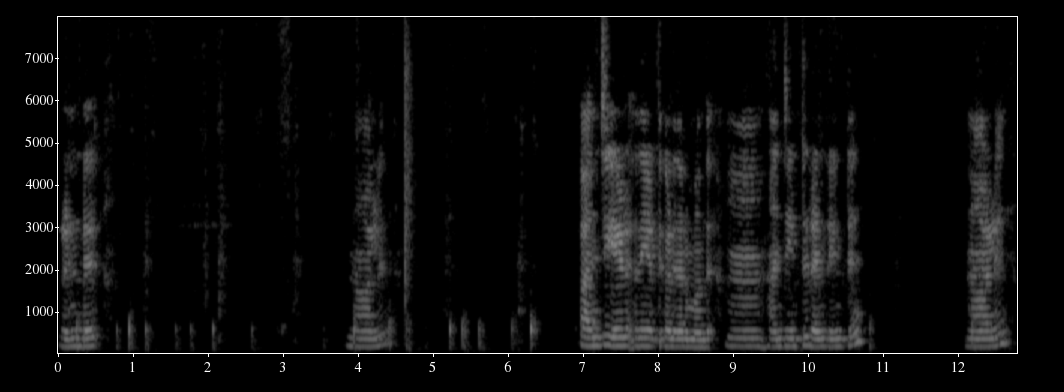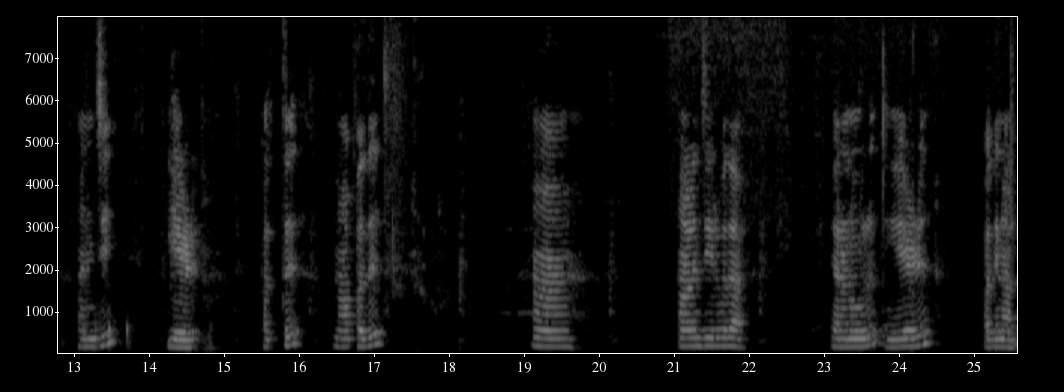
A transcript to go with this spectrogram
ரெண்டு நாலு. இப்போ அஞ்சு ஏழு அதையும் எடுத்துக்க வேண்டியது நம்ம வந்து. ம், அஞ்சு இன்ட்டு ரெண்டு இன்ட்டு நாலு அஞ்சு ஏழு. பத்து நாற்பது நாலஞ்சு இருபதா? இரநூறு ஏழு பதினாலு.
